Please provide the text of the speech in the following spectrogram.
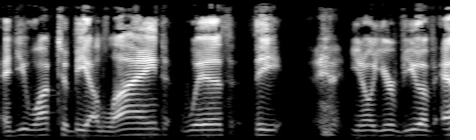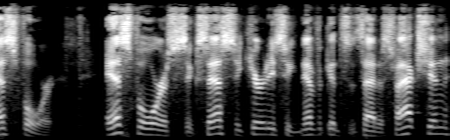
And you want to be aligned with the you know your view of S4 S4 is success security significance and satisfaction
